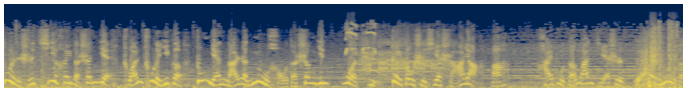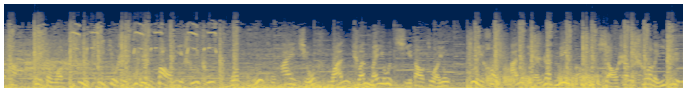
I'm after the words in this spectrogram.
顿时漆黑的深夜传出了一个中年男人怒吼的声音：“我去，这都是些啥呀？啊！”还不等俺解释，愤怒的他对着我屁屁就是一顿暴力输出。我苦苦哀求，完全没有起到作用。最后俺也认命了，小声说了一句：“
